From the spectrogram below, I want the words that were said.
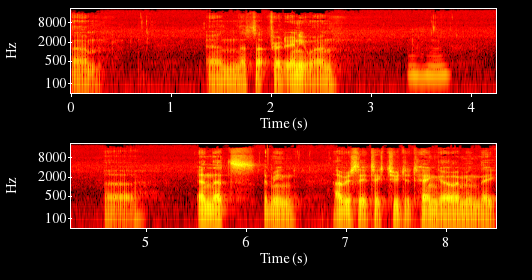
um, and that's not fair to anyone. Mm-hmm. Uh, and that's, I mean, obviously it takes two to tango. I mean, they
